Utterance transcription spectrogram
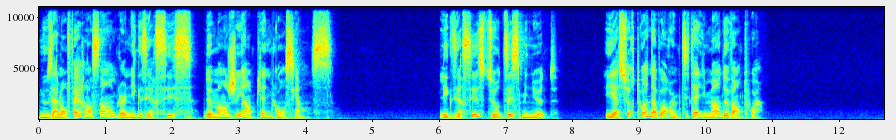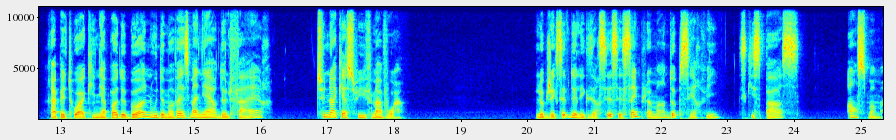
Nous allons faire ensemble un exercice de manger en pleine conscience. L'exercice dure 10 minutes et assure-toi d'avoir un petit aliment devant toi. Rappelle-toi qu'il n'y a pas de bonne ou de mauvaise manière de le faire, tu n'as qu'à suivre ma voie. L'objectif de l'exercice est simplement d'observer ce qui se passe en ce moment.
